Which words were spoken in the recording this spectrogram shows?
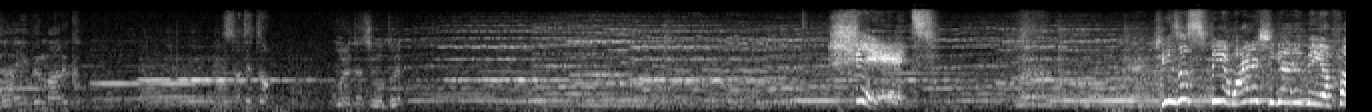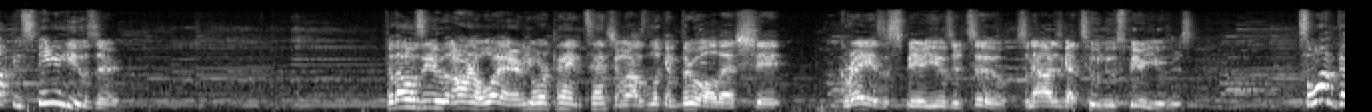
だいぶ丸くさてと俺たちもどれ Shit! She's a spear. Why does she gotta be a fucking spear user? For those of you that aren't aware, if you weren't paying attention when I was looking through all that shit, Gray is a spear user too. So now I just got two new spear users. So one thing,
